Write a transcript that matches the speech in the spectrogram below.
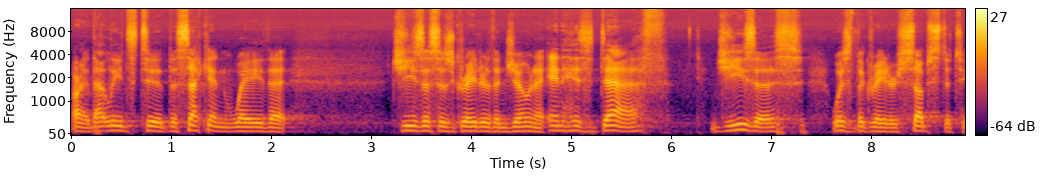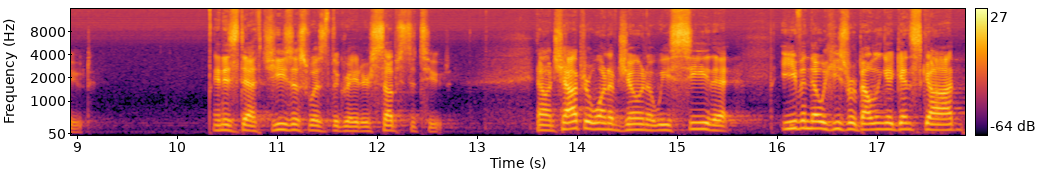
All right, that leads to the second way that Jesus is greater than Jonah. In his death, Jesus was the greater substitute. In his death, Jesus was the greater substitute. Now, in chapter one of Jonah, we see that even though he's rebelling against God,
